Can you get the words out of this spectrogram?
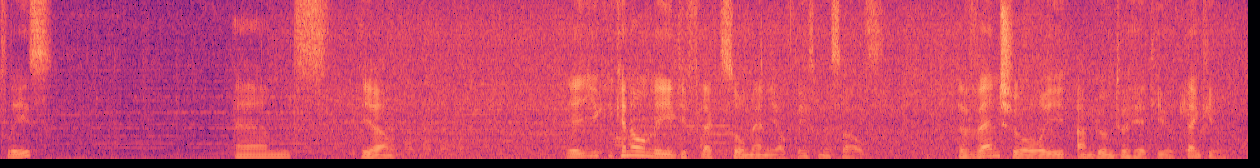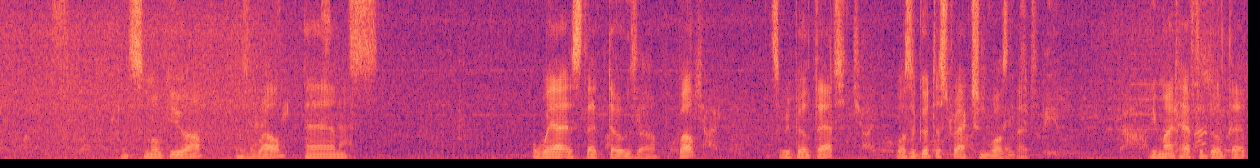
please. And yeah, yeah, you, you can only deflect so many of these missiles. Eventually, I'm going to hit you. Thank you. Can smoke you up as well. And where is that dozer? Well, let's rebuild that. Was a good distraction, wasn't it? We might have to build that.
